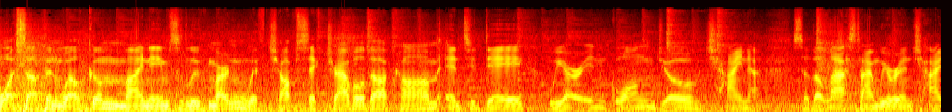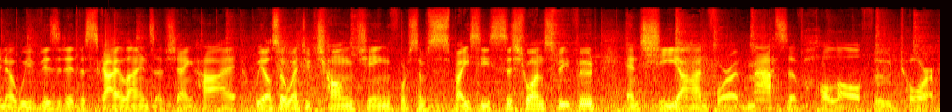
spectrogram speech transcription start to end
What's up and welcome? My name's Luke Martin with chopsticktravel.com and today we are in Guangzhou, China. So the last time we were in China, we visited the skylines of Shanghai. We also went to Chongqing for some spicy Sichuan street food and Xi'an for a massive halal food tour.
